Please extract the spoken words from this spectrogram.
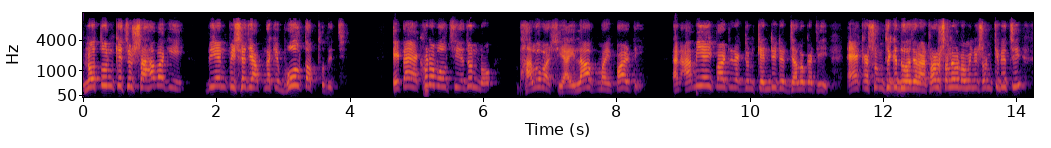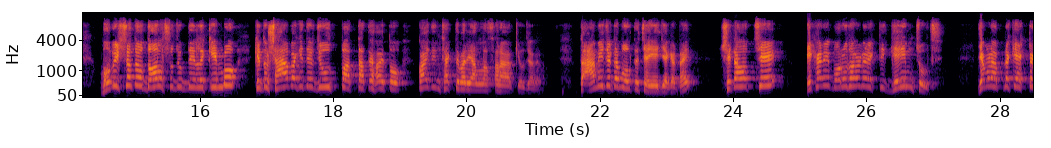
নতুন কিছু শাহবাগই বিএনপি সে যে আপনাকে ভুল তথ্য দিচ্ছে। এটা এখনও বলছি, এজন্য ভালোবাসি আই লাভ মাই পার্টি আমি এই পার্টির একজন ক্যান্ডিডেট জালোকাঠি। এক আসন থেকে দু সালেও নমিনেশন কিনেছি। ভবিষ্যতেও দল সুযোগ দিলে কিনবো, কিন্তু শাহবাগীদের যে উৎপাত, তাতে হয়তো কয়দিন থাকতে পারি, আল্লাহ ছাড়া আর কেউ জানে না। তা আমি যেটা বলতে চাই এই জায়গাটায়, সেটা হচ্ছে এখানে বড় ধরনের একটি গেম চলছে। যেমন আপনাকে একটা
